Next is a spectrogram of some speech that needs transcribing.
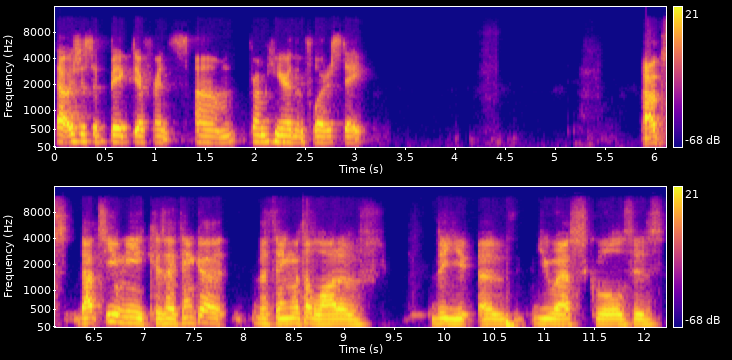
that was just a big difference um, from here than Florida State. That's that's unique because I think uh, the thing with a lot of the U- of U.S. schools is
